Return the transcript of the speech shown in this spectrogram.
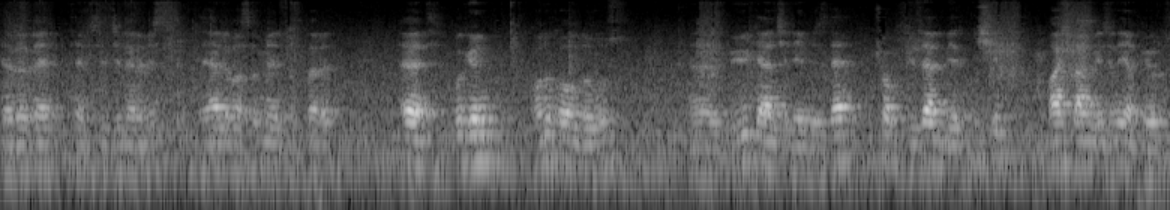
TBB temsilcilerimiz, değerli basın mensupları. Evet, bugün konuk olduğumuz e, Büyükelçiliğimizde çok güzel bir işin başlangıcını yapıyoruz.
